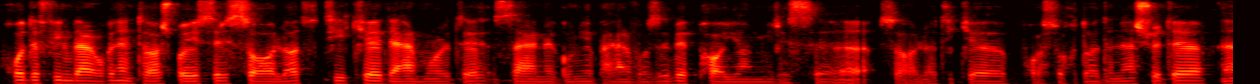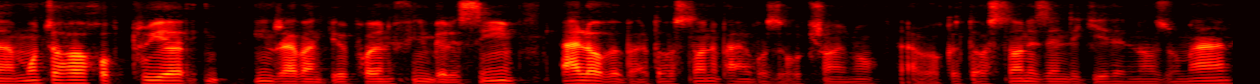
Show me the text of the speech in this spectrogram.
خود فیلم در واقع انتهاش با یه سری سوالاتی که در مورد سرنگونی پروازه به پایان می‌رسه. سوالاتی که پاسخ داده نشده. منتها خب توی این روند که به پایان فیلم برسیم علاوه بر داستان پرواز اوکراین و در واقع داستان زندگی دلنازومن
